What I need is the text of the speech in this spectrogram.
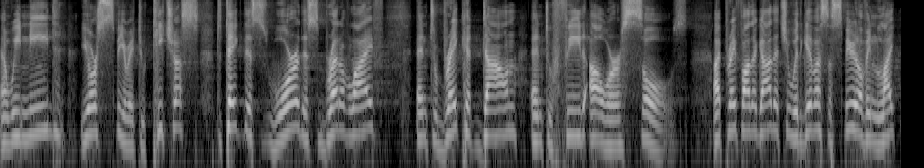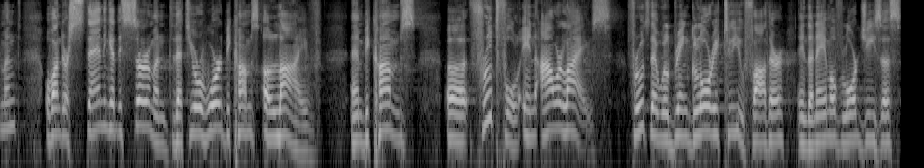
and we need your Spirit to teach us, to take this word, this bread of life, and to break it down and to feed our souls. I pray, Father God, that you would give us a spirit of enlightenment, of understanding and discernment, that your word becomes alive and becomes uh, fruitful in our lives. Fruits that will bring glory to you, Father, in the name of Lord Jesus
